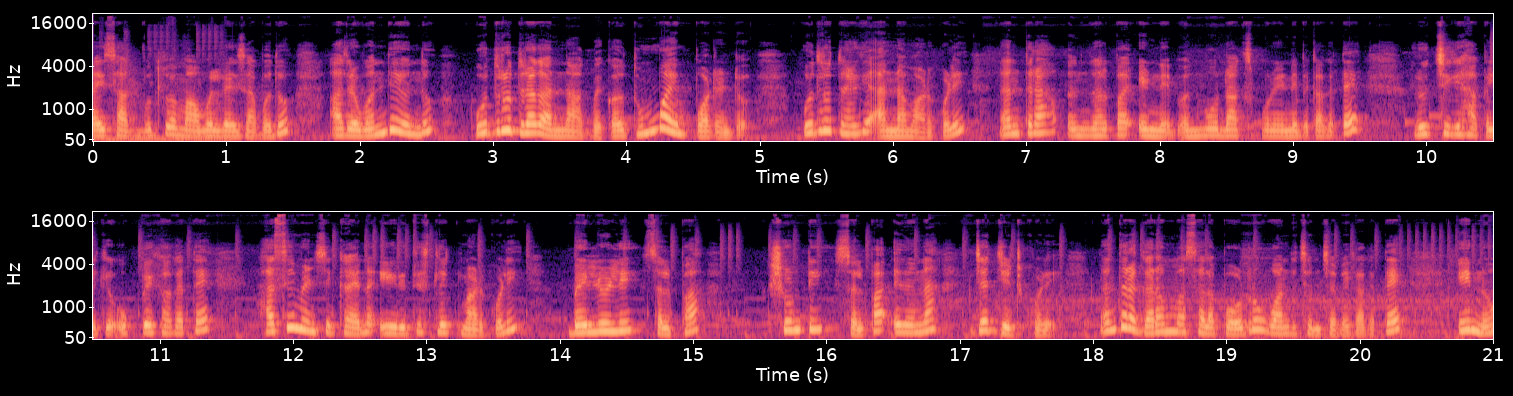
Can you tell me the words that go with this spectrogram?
ರೈಸ್ ಆಗ್ಬೋದು, ಮಾಮೂಲಿ ರೈಸ್ ಆಗ್ಬೋದು. ಆದರೆ ಒಂದೇ ಒಂದು ಉದ್ರುದ್ರಾಗ ಅನ್ನ ಆಗಬೇಕು ಅದು ತುಂಬ ಇಂಪಾರ್ಟೆಂಟು ಉದ್ರುದ್ರಾಗೆ ಅನ್ನ ಮಾಡ್ಕೊಳ್ಳಿ. ನಂತರ ಒಂದು ಸ್ವಲ್ಪ ಎಣ್ಣೆ, ಒಂದು ಮೂರು ನಾಲ್ಕು ಸ್ಪೂನ್ ಎಣ್ಣೆ ಬೇಕಾಗುತ್ತೆ. ರುಚಿಗೆ ಹಾಕಲಿಕ್ಕೆ ಉಪ್ಪು ಬೇಕಾಗುತ್ತೆ. ಹಸಿಮೆಣಸಿನ್ಕಾಯಿನ ಈ ರೀತಿ ಸ್ಲಿಟ್ ಮಾಡ್ಕೊಳ್ಳಿ. ಬೆಳ್ಳುಳ್ಳಿ ಸ್ವಲ್ಪ, ಶುಂಠಿ ಸ್ವಲ್ಪ ಇದನ್ನು ಜಜ್ಜಿಟ್ಕೊಳ್ಳಿ. ನಂತರ ಗರಂ ಮಸಾಲ ಪೌಡ್ರು ಒಂದು ಚಮಚ ಬೇಕಾಗುತ್ತೆ. ಇನ್ನು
